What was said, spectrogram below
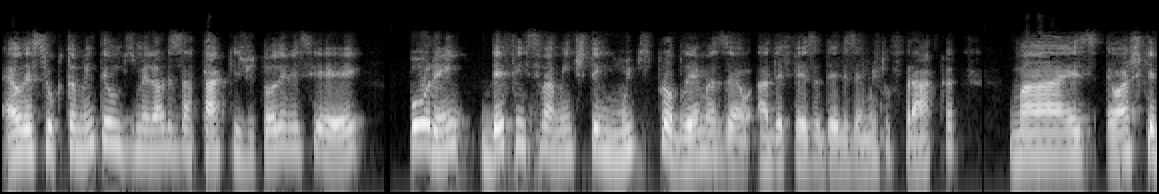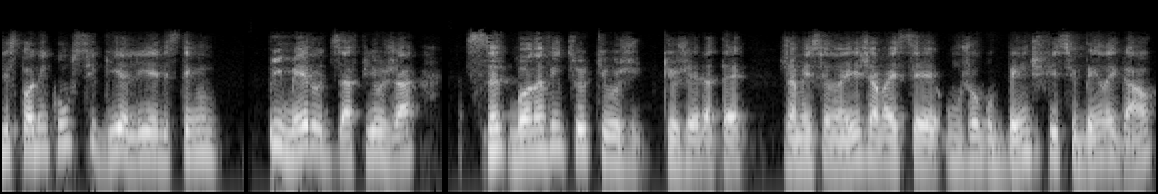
A LSU também tem um dos melhores ataques de toda a NCAA, porém, defensivamente tem muitos problemas, é, a defesa deles é muito fraca, mas eu acho que eles podem conseguir ali, eles têm um, primeiro desafio já. St. Bonaventure, que o, que o Geira até já mencionou aí, já vai ser um jogo bem difícil e bem legal.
